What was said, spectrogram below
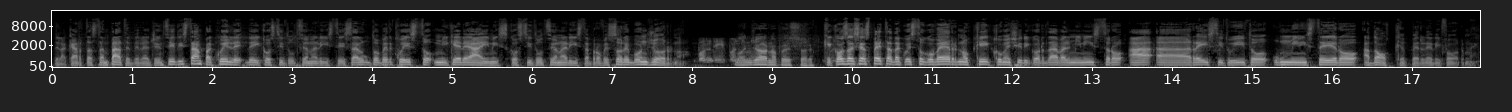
della carta stampata e delle agenzie di stampa quelle dei costituzionalisti. Saluto per questo Michele Ainis, costituzionalista. Professore, buongiorno buongiorno. Buondì, buongiorno. buongiorno. professore. Che cosa si aspetta da questo governo che, come ci ricordava il ministro, ha, ha reistituito un ministero ad hoc per le riforme?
